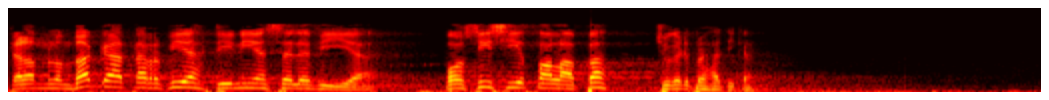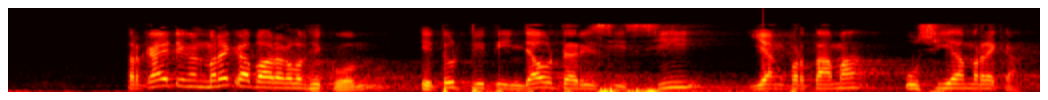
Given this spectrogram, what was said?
Dalam lembaga tarbiyah diniyah salafiyah, posisi talabah juga diperhatikan. Terkait dengan mereka barakallahu fikum itu ditinjau dari sisi yang pertama usia mereka.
